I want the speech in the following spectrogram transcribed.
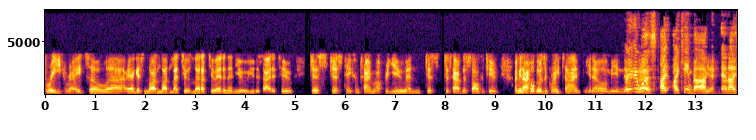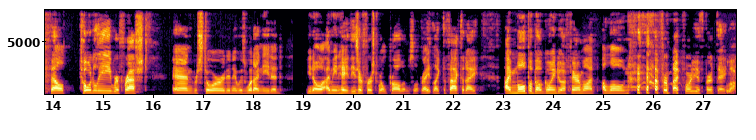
free, right? So uh, I guess a lot lot led to it, led up to it, and then you you decided to just just take some time off for you and just just have the solitude. I mean, I hope it was a great time. You know, I mean, It, it uh, was. I, I came back Yeah. and I felt totally refreshed and restored, and it was what I needed. You know, I mean, hey, these are first world problems, right? Like the fact that I I mope about going to a Fairmont alone for my 40th birthday. Well,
